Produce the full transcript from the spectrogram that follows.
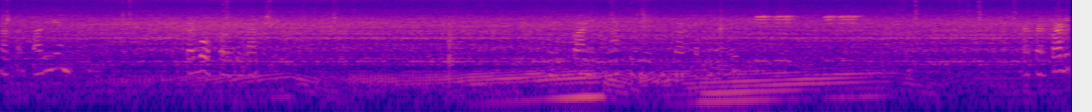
કાકર પાડીએ ને. તો બહુ કડવું લાગે. પાણીમાં નાખી દઈએ કાકર પાડી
